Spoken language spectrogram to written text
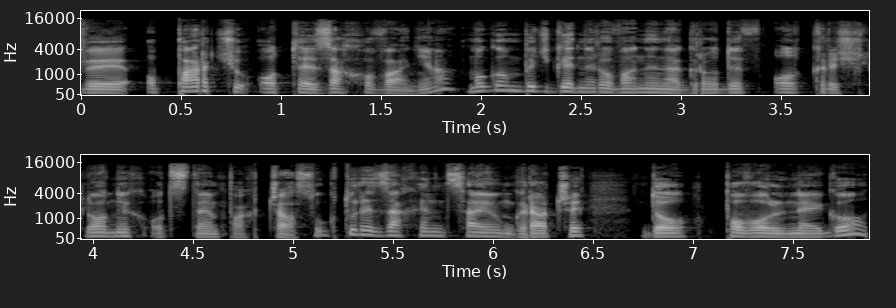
w oparciu o te zachowania mogą być generowane nagrody w określonych odstępach czasu, które zachęcają graczy do powolnego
